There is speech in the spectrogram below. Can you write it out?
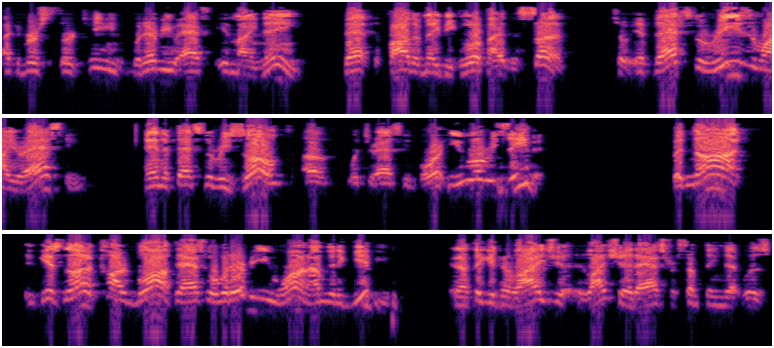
like in verse 13, whatever you ask in my name, that the Father may be glorified in the Son. So if that's the reason why you're asking, and if that's the result of what you're asking for, you will receive it. But not, it's not a carte blanche to ask, well, whatever you want, I'm going to give you. And I think if Elijah, Elisha had asked for something that was,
